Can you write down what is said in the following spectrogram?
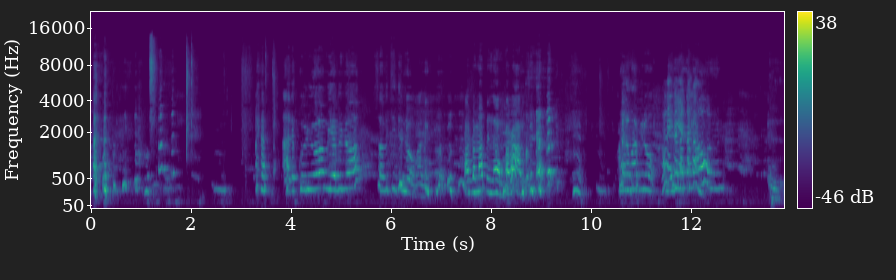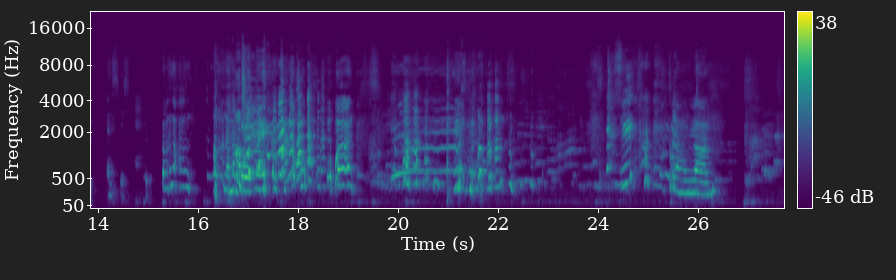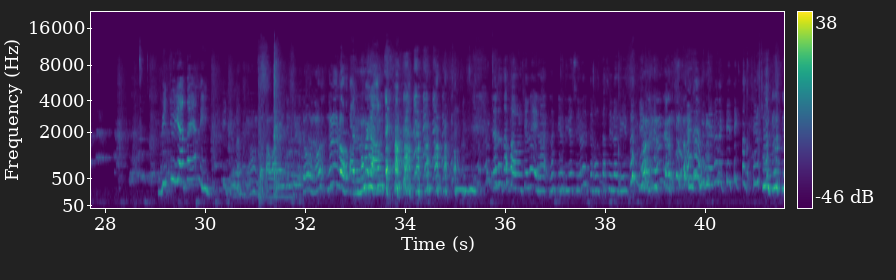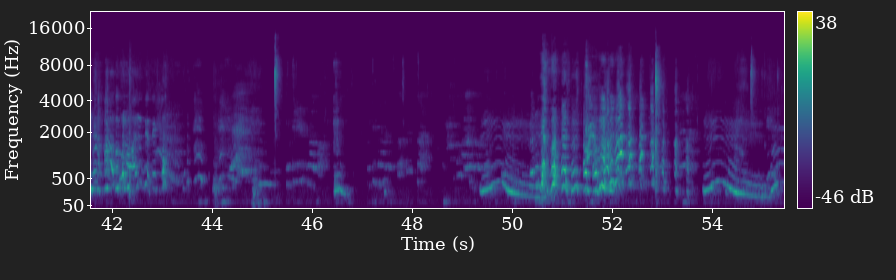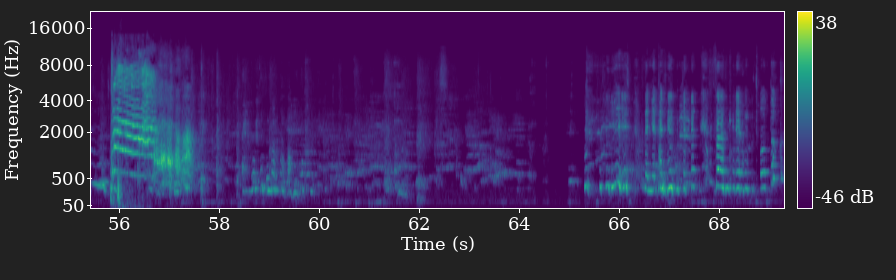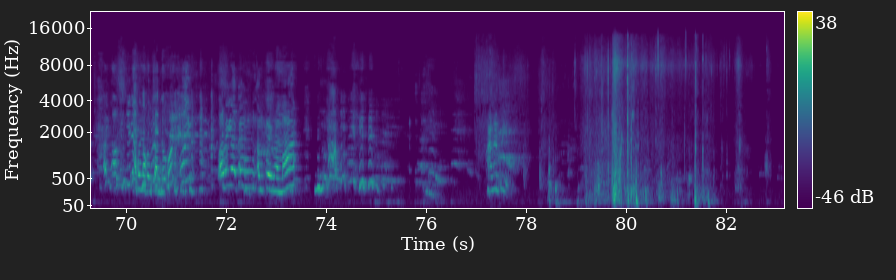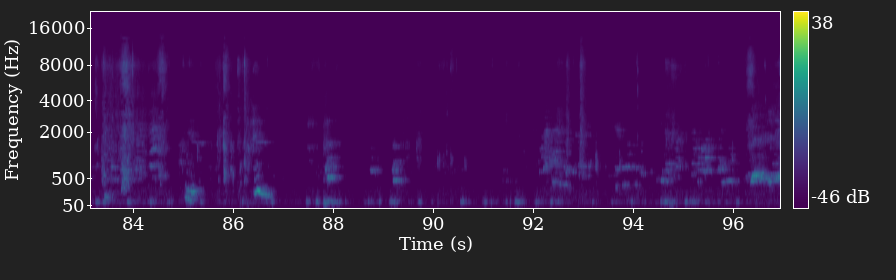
Ada kuliyo, miya bino, sabi ti dino, kala. Kala mapinom, haram. Kala pino. Wala na naman nakaon. Yes, yes. Tang na ang tang na naman to eh. Man. See? Kaya mo yan. Video yata yan eh. Ayun, Tatawanan din sila doon, no? Niloloko tayo ng mga yan. Natatawa nagtawa sila eh. Na- Nag-curious sila. Pupunta sila dito. Kanya-kanya. Saan kaya matutok? Ay, akin din ako nakita doon. Uy, ano yata yung ampere naman? Hanap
